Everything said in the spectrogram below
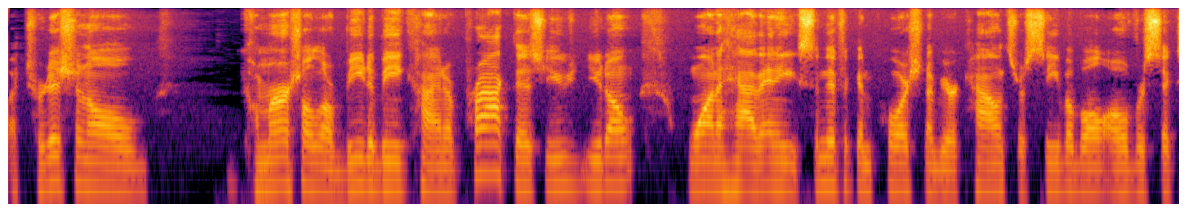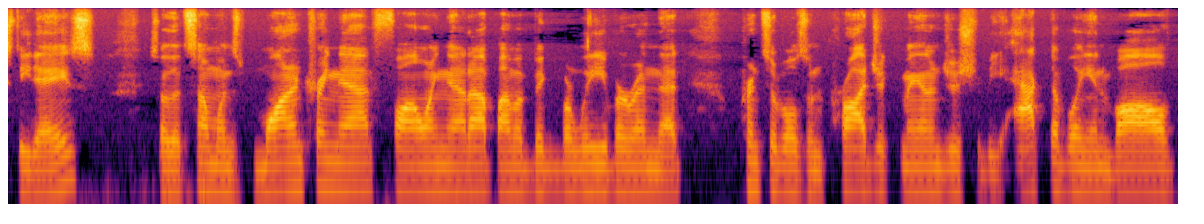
a traditional commercial or B2B kind of practice, you you don't want to have any significant portion of your accounts receivable over 60 days so that someone's monitoring that, following that up. I'm a big believer in that principals and project managers should be actively involved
